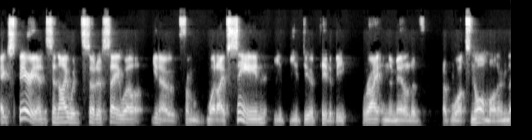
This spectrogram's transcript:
experience. And I would sort of say, well, you know, from what I've seen, you, you do appear to be right in the middle of, of what's normal. And,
